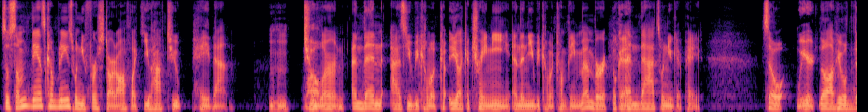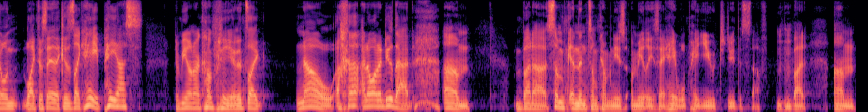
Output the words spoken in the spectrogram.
So some dance companies, when you first start off, like you have to pay them to learn. And then as you become a, you're like a trainee and then you become a company member. Okay. And that's when you get paid. So Weird. a lot of people don't like to say that because it's like, hey, pay us to be on our company. And it's like, no, I don't want to do that. Um, but uh, some and then some companies immediately say, "Hey, we'll pay you to do this stuff." But um,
